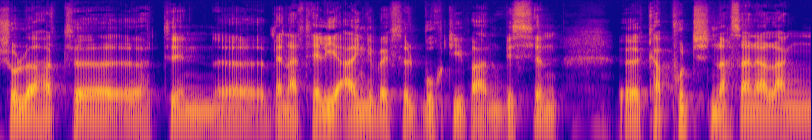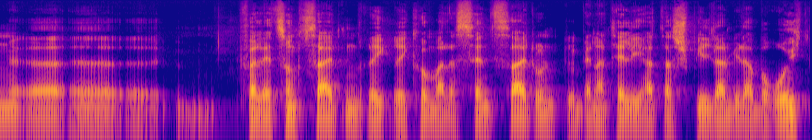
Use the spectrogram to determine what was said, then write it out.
Schulle hat, äh, hat den äh, Benatelli eingewechselt. Buchti war ein bisschen äh, kaputt nach seiner langen äh, äh, Verletzungszeit und Re Rekonvaleszenzzeit und Benatelli hat das Spiel dann wieder beruhigt,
